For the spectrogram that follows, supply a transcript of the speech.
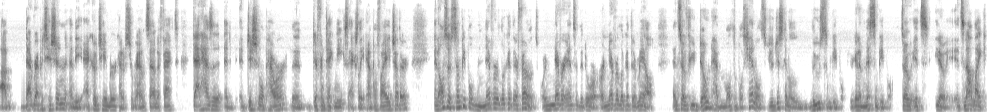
Um, that repetition and the echo chamber kind of surround sound effect that has an additional power. The different techniques actually amplify each other. And also, some people never look at their phones or never answer the door or never look at their mail. And so, if you don't have multiple channels, you're just going to lose some people. You're going to miss some people. So it's you know it's not like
